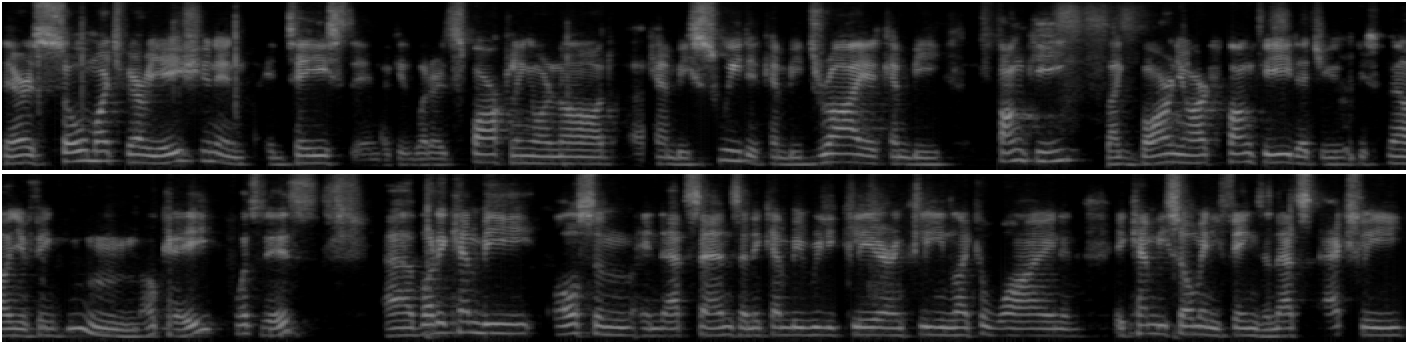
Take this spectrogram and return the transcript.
there is so much variation in, in taste, in like whether it's sparkling or not. Uh, it can be sweet, it can be dry, it can be funky, like barnyard funky that you, you smell and you think, hmm, okay, what's this? Uh, but it can be awesome in that sense, and it can be really clear and clean like a wine, and it can be so many things. And that's actually,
